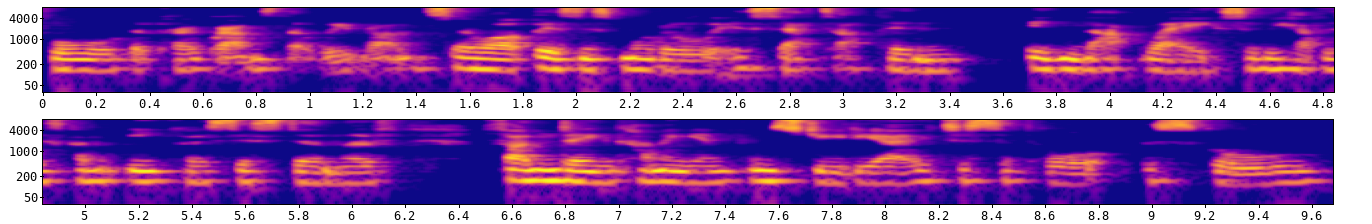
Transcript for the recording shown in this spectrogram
for the programs that we run. So our business model is set up in in that way. So we have this kind of ecosystem of funding coming in from studio to support the school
